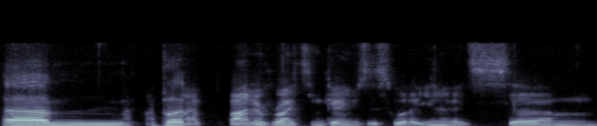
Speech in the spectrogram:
um, but I'm a fan of writing games this way. You know, it's um,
